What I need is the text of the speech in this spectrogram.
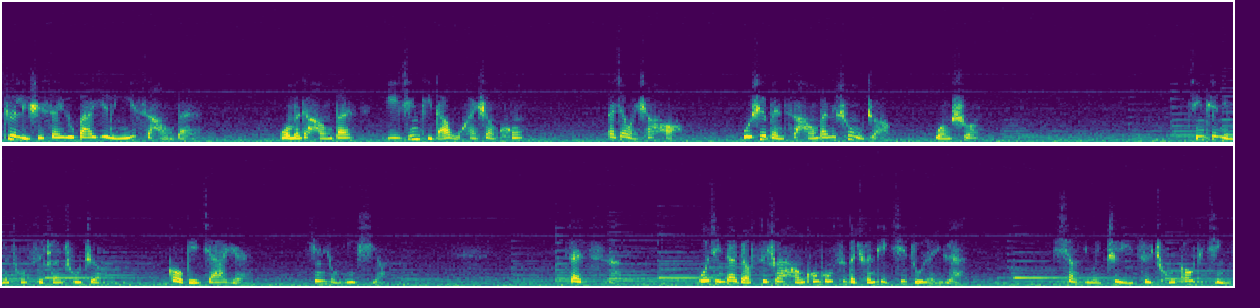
这里是三 U 八一零一次航班，我们的航班已经抵达武汉上空，大家晚上好，我是本次航班的乘务长王双。今天你们从四川出征，告别家人，英勇逆行。在此，我仅代表四川航空公司的全体机组人员，向你们致以最崇高的敬意。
